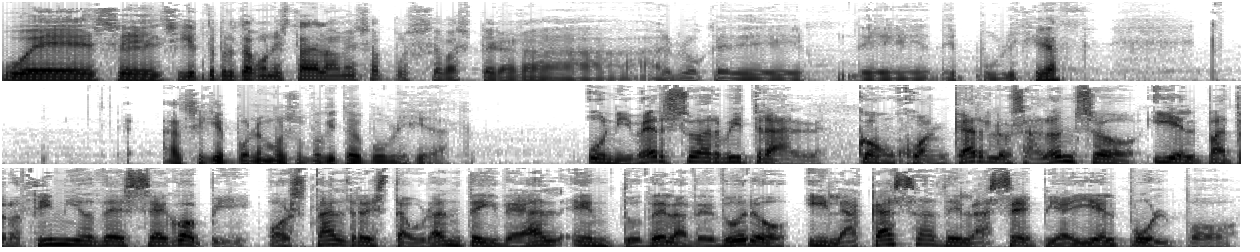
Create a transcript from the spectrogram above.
Pues el siguiente protagonista de la mesa pues se va a esperar a- al bloque de, de- de publicidad. Así que ponemos un poquito de publicidad. Universo Arbitral, con Juan Carlos Alonso y el patrocinio de Segopi, hostal restaurante ideal en Tudela de Duero y la casa de la sepia y el pulpo.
